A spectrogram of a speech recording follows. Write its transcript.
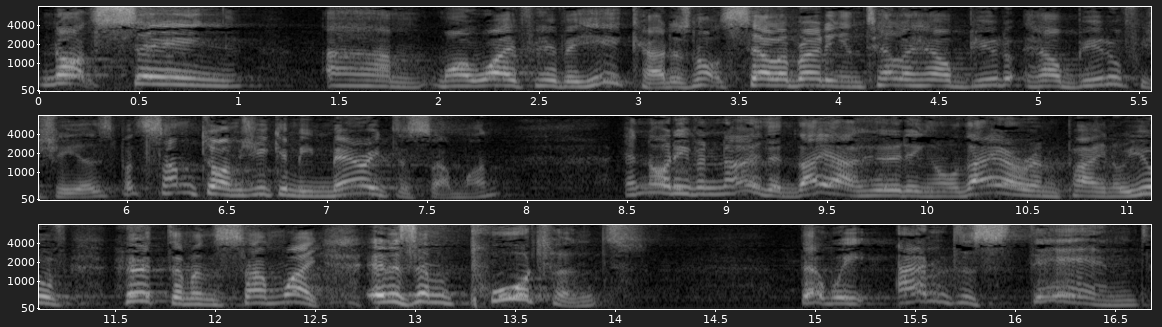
not seeing um, my wife have a haircut is not celebrating and tell her how, beautiful, how beautiful she is, but sometimes you can be married to someone and not even know that they are hurting or they are in pain or you've hurt them in some way. It is important that we understand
